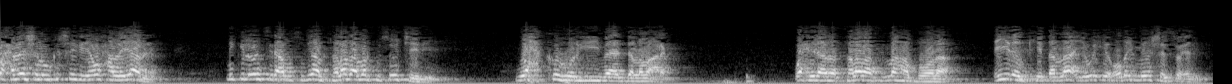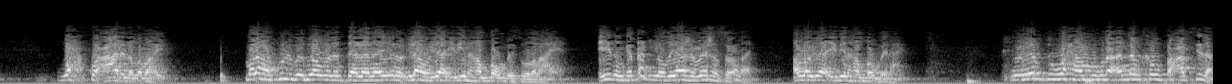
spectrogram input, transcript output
waxa meeshan uu ka sheegaya waxaa la yaab leh ninkii la odhan jiray abu sufyaan taladaa markuu soo jeediyey wax ka hor yimaada lama arag. Waxay yidhahdaa taladaasi ma habboonaa ciidankii dhannaa iyo wixii oday meesha socday wax ku caarida lama hayo malaha kulligood waa wada daalanaayeenoo ilaahu yaa idiin hadlo unbay is wada lahaayeen. Ciidanka dhan iyo odayaasha meesha socdaay allahu yaa idiin hadlo unbay lahayen wayabduu waxaa muuqda ana alkhawfa cabsida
